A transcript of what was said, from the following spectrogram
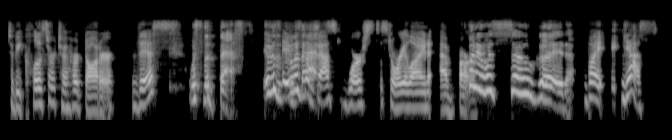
to be closer to her daughter. This, Was the best. It was it was the best, worst storyline ever. But it was so good. but yes,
